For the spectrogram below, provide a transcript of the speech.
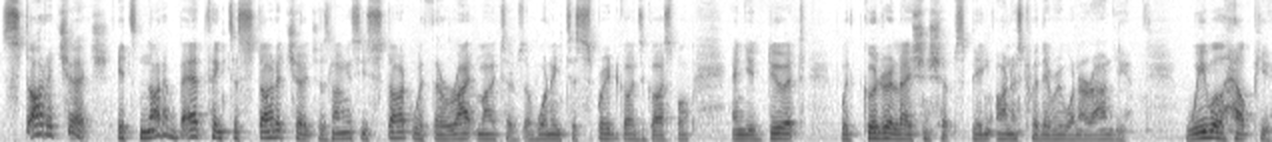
start a church. It's not a bad thing to start a church as long as you start with the right motives of wanting to spread God's gospel and you do it with good relationships, being honest with everyone around you. We will help you.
